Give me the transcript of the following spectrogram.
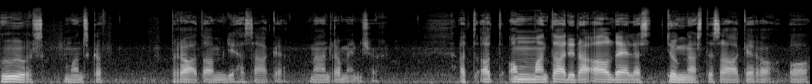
hur man ska prata om de här sakerna med andra människor. Att, att om man tar de där alldeles tungaste saker och, och,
